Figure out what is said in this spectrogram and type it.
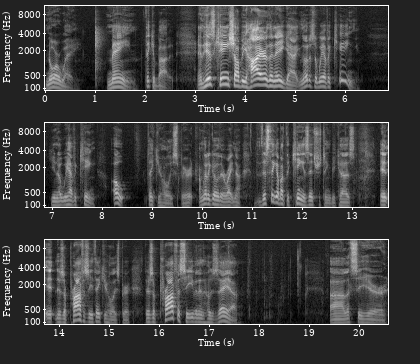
Norway, Maine. Think about it. And his king shall be higher than Agag. Notice that we have a king. You know, we have a king. Oh, Thank you, Holy Spirit. I'm going to go there right now. This thing about the king is interesting because it, it, there's a prophecy. Thank you, Holy Spirit. There's a prophecy even in Hosea. Uh, let's see here.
